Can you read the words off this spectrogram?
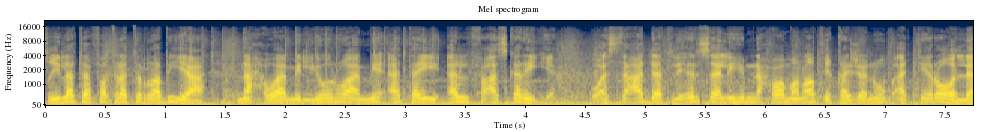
طيلة فترة الربيع نحو مليون ومائتي ألف عسكري واستعدت لإرسالهم نحو مناطق جنوب التيرول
